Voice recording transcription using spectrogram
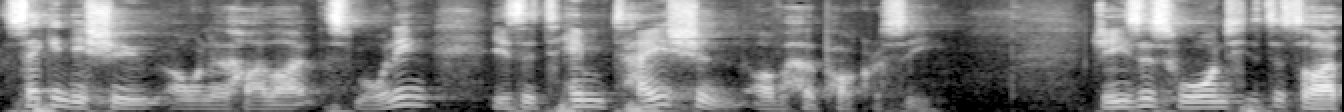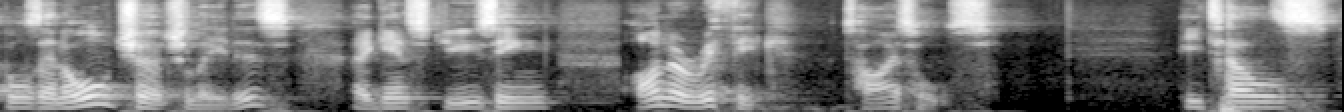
Second issue I want to highlight this morning is the temptation of hypocrisy. Jesus warned his disciples and all church leaders against using honorific titles. He tells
